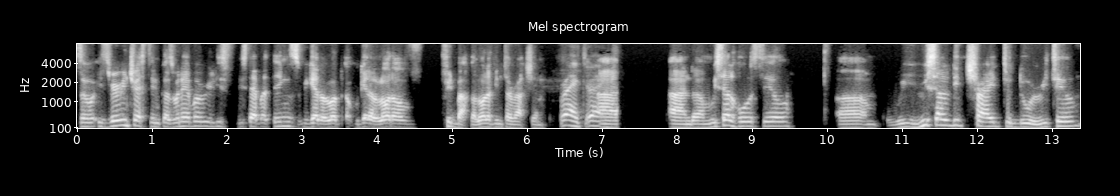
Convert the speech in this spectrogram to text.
so it's very interesting because whenever we release these type of things, we get a lot we get a lot of feedback, a lot of interaction. Right. Right. Uh, and um, we sell wholesale. Um, we recently tried to do retail,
